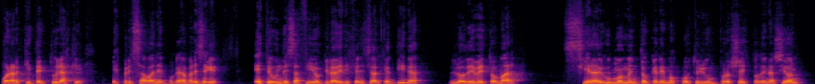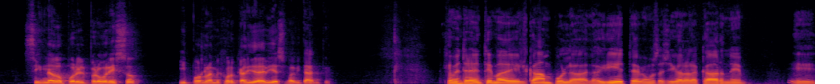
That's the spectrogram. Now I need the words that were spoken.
por arquitecturas que expresaban época. Me parece que este es un desafío que la dirigencia argentina lo debe tomar si en algún momento queremos construir un proyecto de nación signado por el progreso y por la mejor calidad de vida de sus habitantes. Déjame entrar en el tema del campo, la, grieta, vamos a llegar a la carne. Eh,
